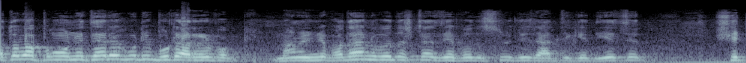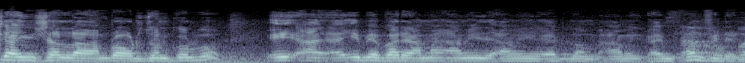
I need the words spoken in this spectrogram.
অথবা পৌনে তেরো কোটি ভোটারের পক্ষে। মাননীয় প্রধান উপদেষ্টা যে প্রতিশ্রুতি জাতিকে দিয়েছেন সেটা ইনশাল্লাহ আমরা অর্জন করব। এই এই ব্যাপারে আমা- আমি আমি একদম, আমি I am confident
